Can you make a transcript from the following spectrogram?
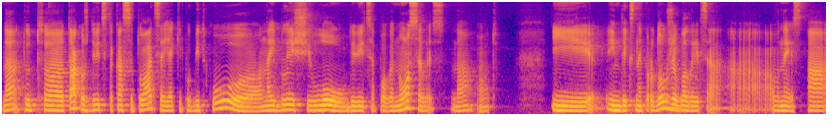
Да? Тут е, також дивіться така ситуація, як і по бітку, найближчі лоу, дивіться, повиносились. Да? От. І індекс не продовжив валитися вниз, а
